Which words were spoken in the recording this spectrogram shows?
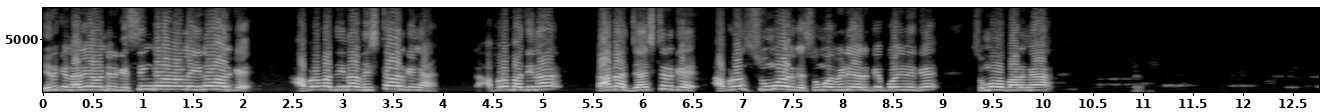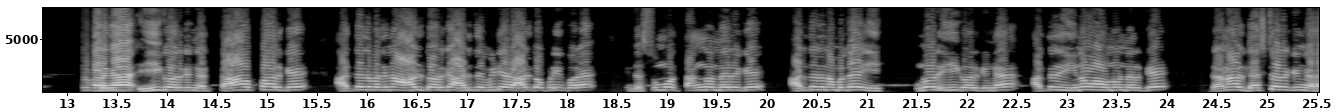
இருக்கு நிறைய வண்டி இருக்கு. சிங்கிளான உள்ள இனோவா இருக்கு. அப்புறம் பாத்தீங்கன்னா விஸ்டா இருக்குங்க. அப்புறம் பாத்தீங்கன்னா டாடா ஜஸ்ட் இருக்கு. அப்புறம் சுமோ இருக்கு. சுமோ வீடியோ இருக்கு போயின்னு இருக்கு சுமோவை பாருங்க. பாருங்க. ஈகோ இருக்குங்க. டாப்பா இருக்கு. அடுத்தது பாத்தீங்கன்னா ஆல்டோ இருக்கு. அடுத்த வீடியோ ஆல்டோ பிடிக்க போறேன். இந்த சுமோ தங்கம் மாரி இருக்கு. அடுத்தது நம்மள்ட்ட இ- இன்னொரு ஈகோ இருக்குங்க. அடுத்தது இனோவா இன்னொன்று இருக்கு. டனால் டஸ்டர் இருக்குங்க.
